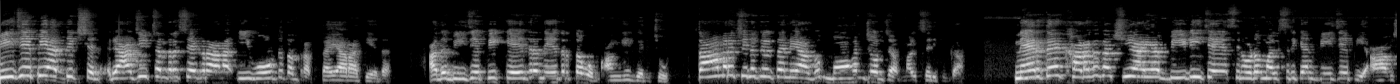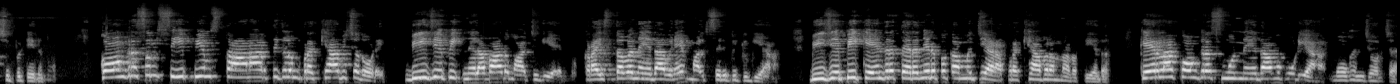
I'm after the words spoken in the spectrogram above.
ബി ജെ പി അധ്യക്ഷൻ രാജീവ് ചന്ദ്രശേഖറാണ് ഈ വോട്ട് തന്ത്രം തയ്യാറാക്കിയത്. അത് ബി ജെ പി കേന്ദ്ര നേതൃത്വവും അംഗീകരിച്ചു. താമര ചിഹ്നത്തിൽ തന്നെയാകും മോഹൻ ജോർജ് മത്സരിക്കുക. നേരത്തെ ഘടകകക്ഷിയായ ബി ഡി ജെ എസിനോട് മത്സരിക്കാൻ ബി ജെ പി ആവശ്യപ്പെട്ടിരുന്നു. കോൺഗ്രസും സി പി എം സ്ഥാനാർത്ഥികളും പ്രഖ്യാപിച്ചതോടെ ബി ജെ പി നിലപാട് മാറ്റുകയായിരുന്നു. ക്രൈസ്തവ നേതാവിനെ മത്സരിപ്പിക്കുകയാണ്. ബി ജെ പി കേന്ദ്ര തെരഞ്ഞെടുപ്പ് കമ്മിറ്റിയാണ് പ്രഖ്യാപനം നടത്തിയത്. കേരള കോൺഗ്രസ് മുൻ നേതാവ് കൂടിയാണ് മോഹൻ ജോർജ്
